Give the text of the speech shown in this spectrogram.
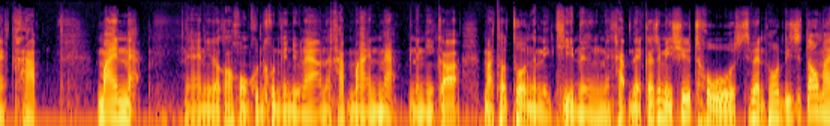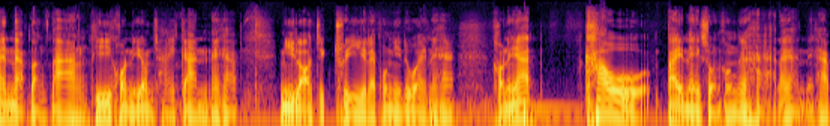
นะครับ Mind Map นะอันนี้เราก็คงคุ้นๆกันอยู่แล้วนะครับ Mind Map ในนี้ก็มาทบทวนกันอีกทีหนึ่งนะครับเนี่ยก็จะมีชื่อ tools ที่เป็นพวก Digital Mind Map ต่างๆ ที่คนนิยมใช้กันนะครับ มี Logic Tree อะไรพวกนี้ด้วยนะฮะขออนุญาตเข้าไปในส่วนของเนื้อหาแล้วกันนะครับ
